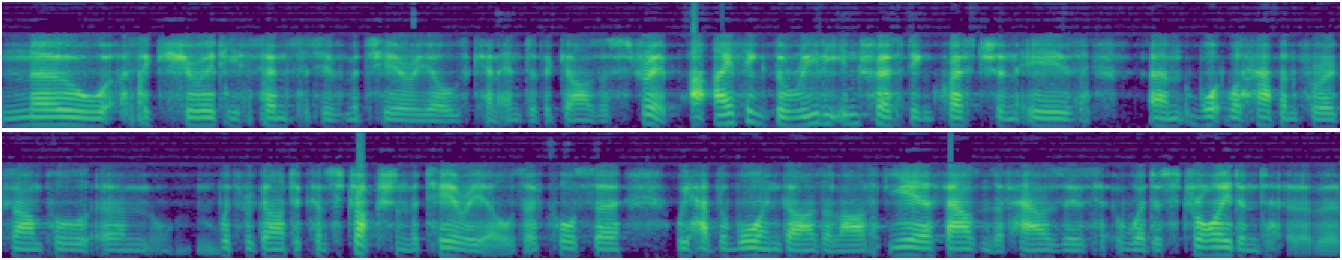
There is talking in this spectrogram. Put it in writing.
no security sensitive materials can enter the Gaza Strip. I think the really interesting question is um, what will happen, for example, um, with regard to construction materials. Of course, uh, we had the war in Gaza last year. Thousands of houses were destroyed, and uh,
